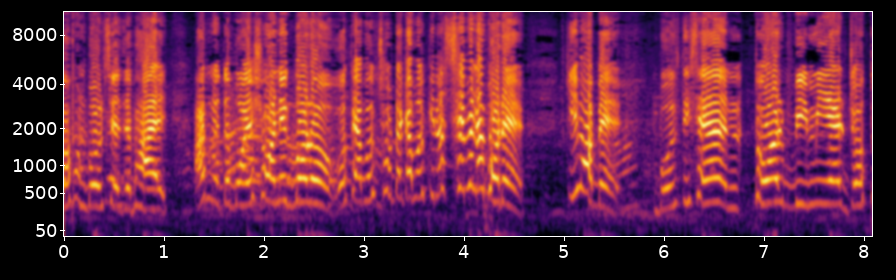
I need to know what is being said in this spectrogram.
তখন বলছে যে, ভাই, আপনি তো বয়স অনেক বড়। ও কেবল ছোট, কেবল কিনা সেভেনে পড়ে। কীভাবে? বলতিছে, তোর মেয়ের যত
